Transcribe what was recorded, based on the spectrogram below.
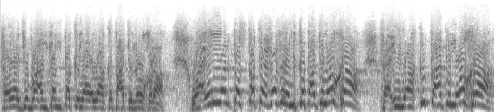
فيجب أن تنتقل إلى قطعة أخرى. وإن لم تستطع ففي القطعة الأخرى فإلى قطعة أخرى.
